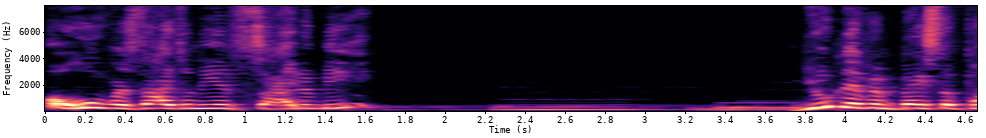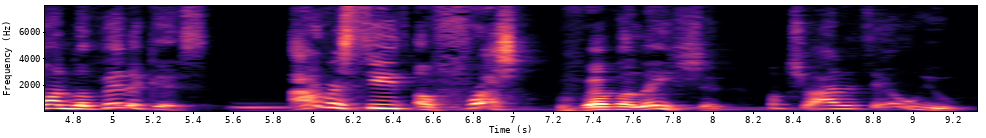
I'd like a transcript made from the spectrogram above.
or who resides on the inside of me. You living based upon Leviticus. I received a fresh revelation. I'm trying to tell you.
